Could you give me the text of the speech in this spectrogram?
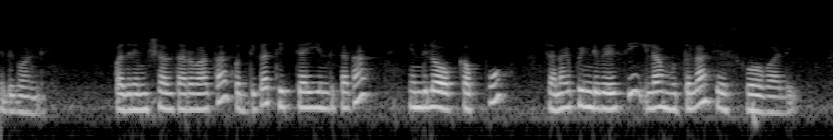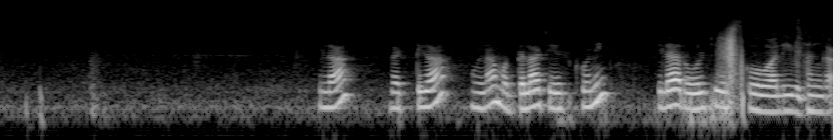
ఇదిగోండి. పది నిమిషాల తర్వాత కొద్దిగా తిక్ అయ్యింది కదా. ఇందులో ఒక కప్పు శనగపిండి వేసి ఇలా ముద్దలా చేసుకోవాలి. ఇలా గట్టిగా ఉన్న ముద్దలా చేసుకొని ఇలా రోల్ చేసుకోవాలి ఈ విధంగా.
